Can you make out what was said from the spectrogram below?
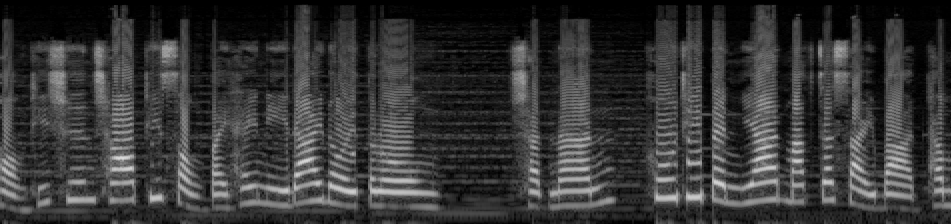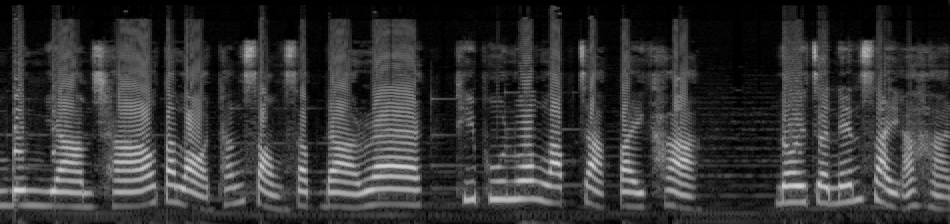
ของที่ชื่นชอบที่ส่งไปให้นี้ได้โดยตรงฉะนั้นผู้ที่เป็นญาติมักจะใส่บาตรทำบุญยามเช้าตลอดทั้งสองสัปดาห์แรกที่ผู้ล่วงลับจากไปค่ะ โดยจะเน้นใส่อาหาร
